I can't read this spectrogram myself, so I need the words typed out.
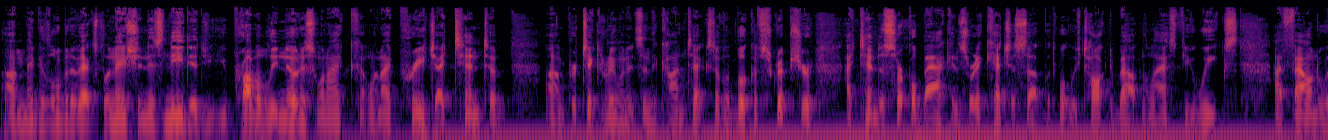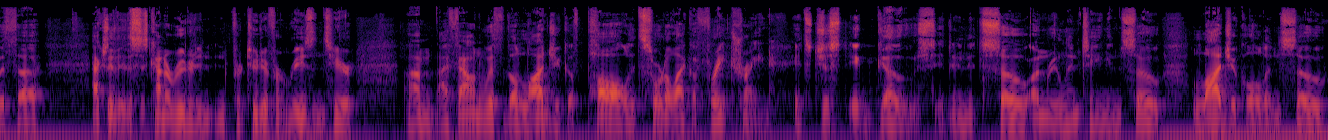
um, maybe a little bit of explanation is needed. You, you, probably notice when I when I preach, I tend to, um, particularly when it's in the context of a book of Scripture, I tend to circle back and sort of catch us up with what we've talked about in the last few weeks. I found with uh, actually this is kind of rooted in, in, for two different reasons here. Um, I found with the logic of Paul, it's sort of like a freight train. It's just, it goes. It, and it's so unrelenting and so logical and so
